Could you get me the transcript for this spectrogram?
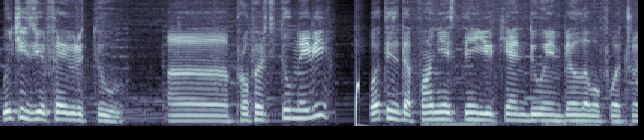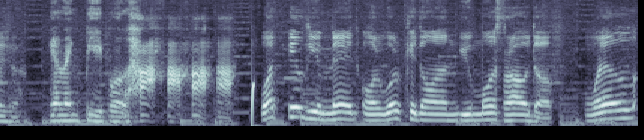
Which is your favorite tool? Uh, property tool maybe? What is the funniest thing you can do in Build-A-Boat for treasure? Killing people, ha ha ha ha. What build you made or worked on you most proud of? Well,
